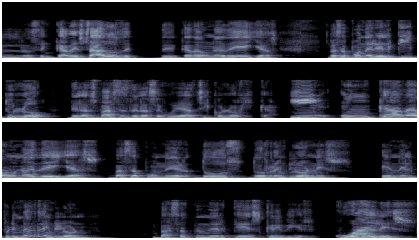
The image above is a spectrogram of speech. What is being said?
los encabezados de, de cada una de ellas vas a poner el título de las fases de la seguridad psicológica. Y en cada una de ellas vas a poner dos, renglones. En el primer renglón vas a tener que escribir cuáles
